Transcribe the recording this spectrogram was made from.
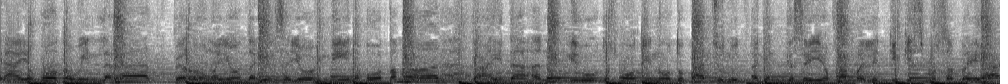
Dati ayaw ko gawin lahat. Pero ngayon dahil sa'yo hindi na ko tamad. Kahit anong iutos mo tinutupad. Sunod agad kasi yung kapalit kikis mo sa bayhan.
